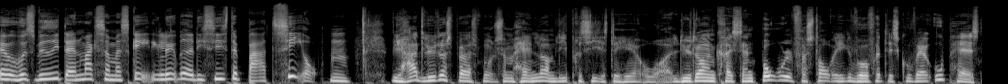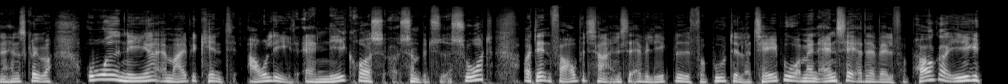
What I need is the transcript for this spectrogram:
øh, hos hvide i Danmark, som er sket i løbet af de sidste bare 10 år. Mm. Vi har et lytterspørgsmål, som handler om lige præcis det her ord. Lytteren Christian Bol forstår ikke, hvorfor det skulle være upassende. Han skriver, ordet nære er mig bekendt afledt af negros, som betyder sort, og den fagbetegnelse er vel ikke blevet forbudt eller tabu, og man antager da vel for pokker ikke,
